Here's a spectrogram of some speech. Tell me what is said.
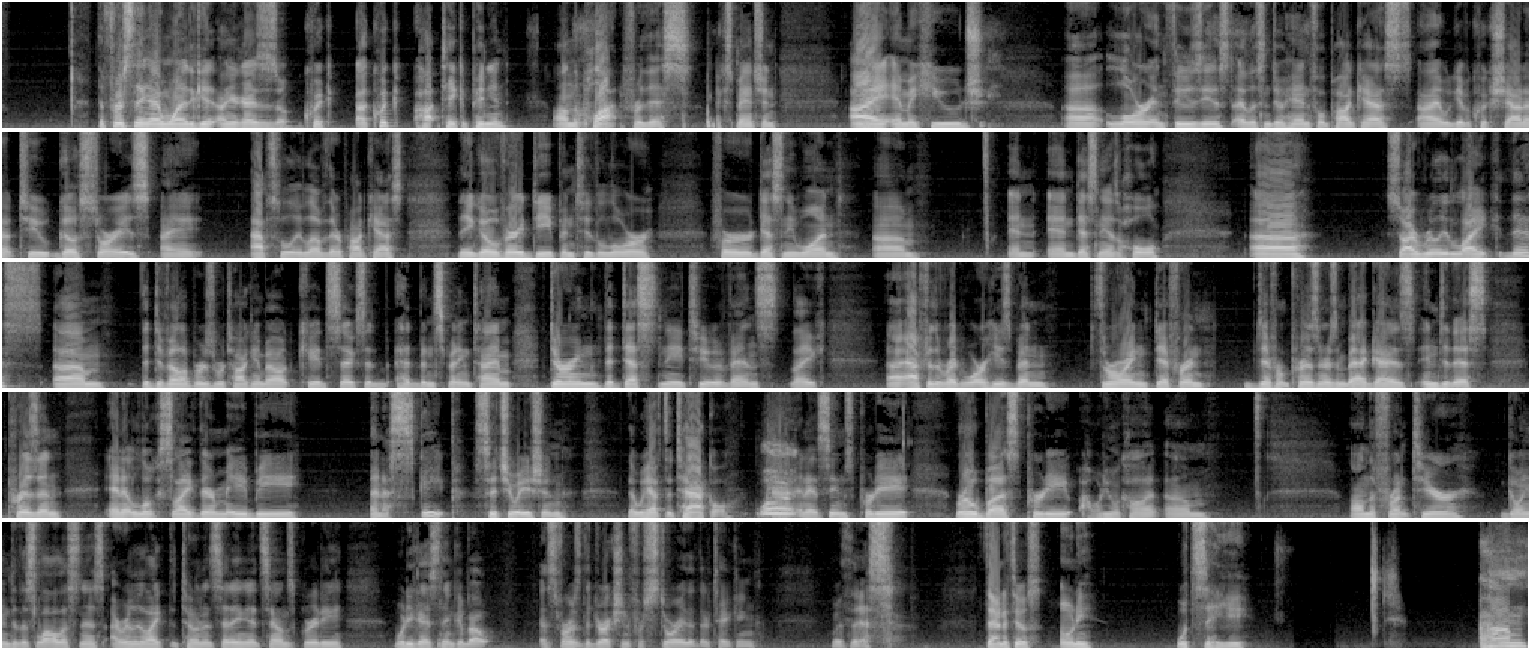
the first thing i wanted to get on your guys is a quick a quick hot take opinion on the plot for this expansion I am a huge uh, lore enthusiast. I listen to a handful of podcasts. I would give a quick shout out to Ghost Stories. I absolutely love their podcast. They go very deep into the lore for Destiny One, um, and and Destiny as a whole. Uh, so I really like this. Um, the developers were talking about Cayde Six had, had been spending time during the Destiny 2 events. Like uh, after the Red War, he's been throwing different different prisoners and bad guys into this prison, and it looks like there may be an escape situation that we have to tackle. What? Uh, and it seems pretty robust, pretty oh, what do you want to call it? Um, on the frontier going into this lawlessness. I really like the tone and setting. It sounds gritty. What do you guys think about as far as the direction for story that they're taking with this? Thanatos, Oni, what say ye? Um,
